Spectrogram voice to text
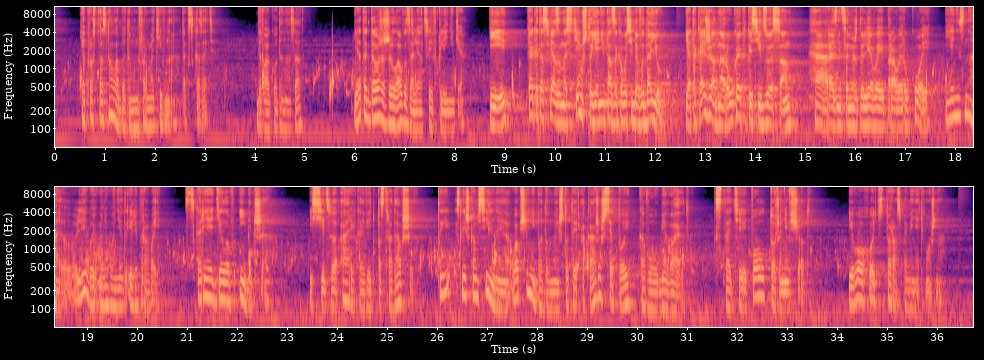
Я просто знал об этом информативно, так сказать. Два года назад я тогда уже жила в изоляции в клинике. И? Как это связано с тем, что я не та, за кого себя выдаю? Я такая же однорукая, как и Сидзуэ-сан. Ха, разница между левой и правой рукой. Я не знаю, левой у него нет или правой. Скорее дело в имидже. И Сидзуэ Арика ведь пострадавший. Ты слишком сильная, вообще не подумай, что ты окажешься той, кого убивают. Кстати, пол тоже не в счет. Его хоть сто раз поменять можно.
